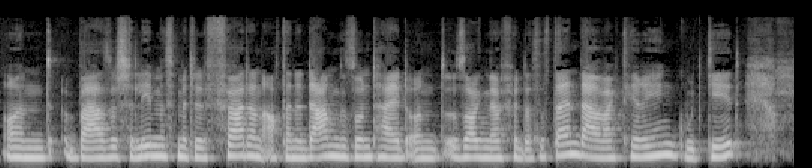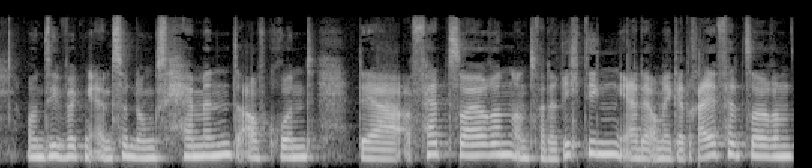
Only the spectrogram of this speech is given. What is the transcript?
Und basische Lebensmittel fördern auch deine Darmgesundheit und sorgen dafür, dass es deinen Darmbakterien gut geht und sie wirken entzündungshemmend aufgrund der Fettsäuren, und zwar der richtigen, eher der Omega-3-Fettsäuren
